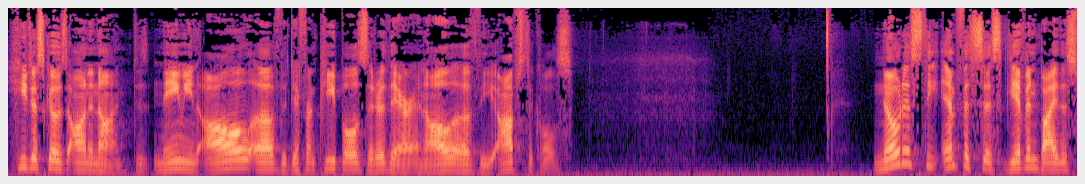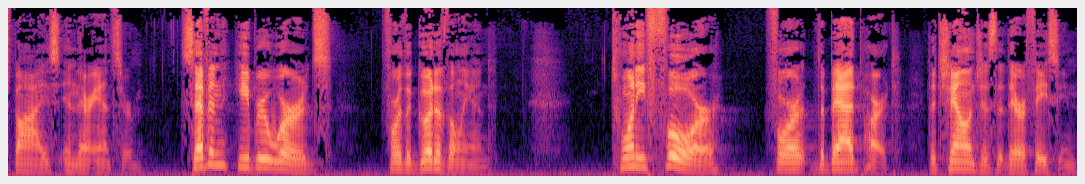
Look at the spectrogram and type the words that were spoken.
he just goes on and on, naming all of the different peoples that are there and all of the obstacles. Notice the emphasis given by the spies in their answer. Seven Hebrew words for the good of the land, 24 for the bad part the challenges that they're facing.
